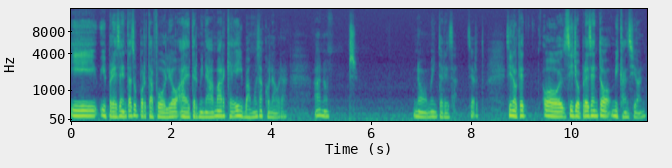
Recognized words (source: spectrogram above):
y, y presenta su portafolio a determinada marca y vamos a colaborar, ah, no, no me interesa, ¿cierto? Sino que, o si yo presento mi canción,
